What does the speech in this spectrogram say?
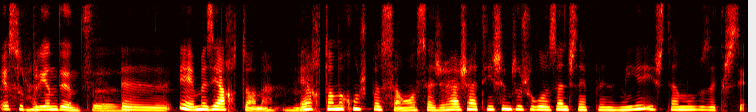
É surpreendente. Uh, é, mas é a retoma. Uhum. É a retoma com expansão, ou seja, já, já atingimos os valores antes da pandemia e estamos a crescer.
